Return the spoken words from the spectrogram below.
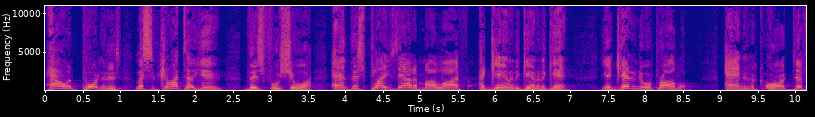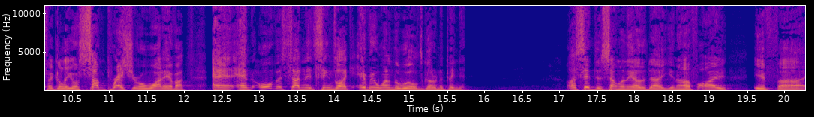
How important it is. Listen, can I tell you this for sure? And this plays out in my life again and again and again. You get into a problem and or difficulty or some pressure or whatever, and, and all of a sudden it seems like everyone in the world's got an opinion. I said to someone the other day, you know, if I if uh,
